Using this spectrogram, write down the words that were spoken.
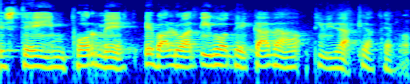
este informe evaluativo de cada actividad que hacemos.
